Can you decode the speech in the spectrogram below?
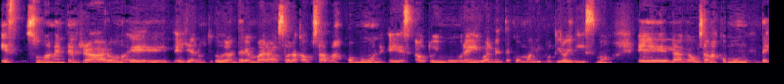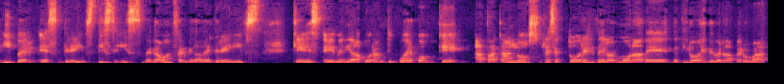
Es sumamente raro eh, el diagnóstico durante el embarazo. La causa más común es autoinmune, igualmente como el hipotiroidismo. Eh, la causa más común de hiper es Graves' disease, ¿verdad? O enfermedad de Graves que es eh, mediada por anticuerpos que atacan los receptores de la hormona de, de tiroides, ¿verdad? Pero va,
